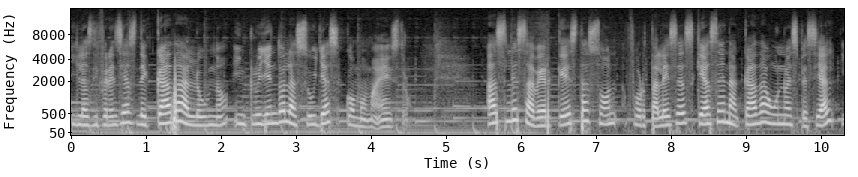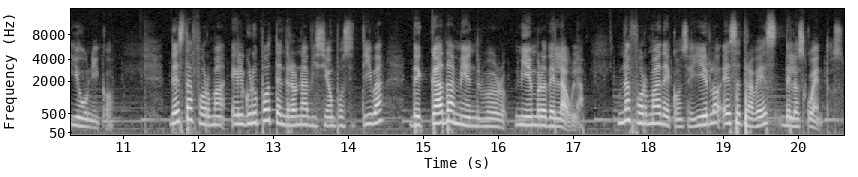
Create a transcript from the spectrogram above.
y las diferencias de cada alumno, incluyendo las suyas como maestro. Hazle saber que estas son fortalezas que hacen a cada uno especial y único. De esta forma, el grupo tendrá una visión positiva de cada miembro, miembro del aula. Una forma de conseguirlo es a través de los cuentos.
